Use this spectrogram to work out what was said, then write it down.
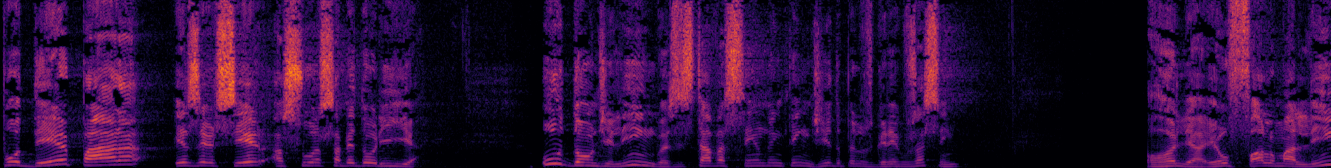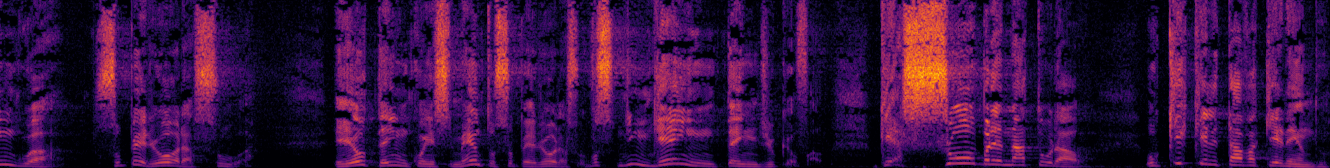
poder para exercer a sua sabedoria. O dom de línguas estava sendo entendido pelos gregos assim. Olha, eu falo uma língua superior à sua. Eu tenho um conhecimento superior à sua. Você, ninguém entende o que eu falo. Que é sobrenatural. O que, que ele estava querendo?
